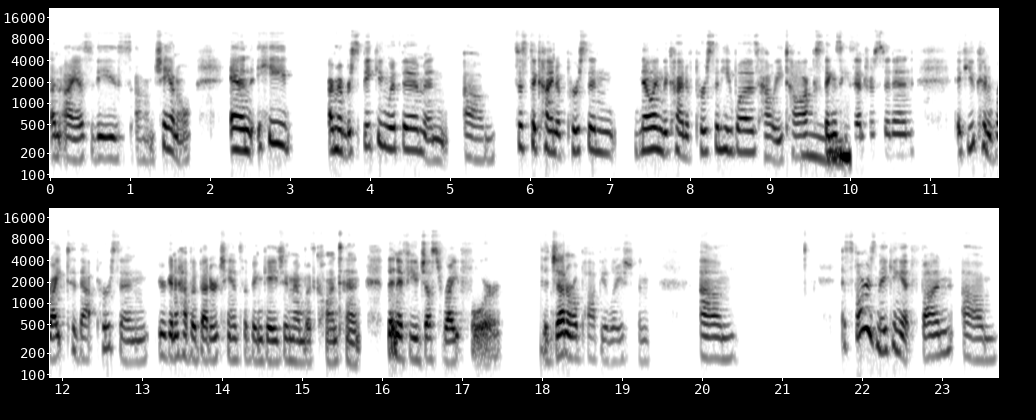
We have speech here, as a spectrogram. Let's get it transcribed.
an ISV's um, channel, and he. I remember speaking with him and um, just the kind of person knowing the kind of person he was, how he talks, mm. things he's interested in, if you can write to that person, you're going to have a better chance of engaging them with content than if you just write for the general population. Um, as far as making it fun, um,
